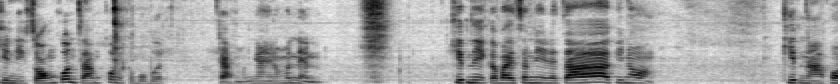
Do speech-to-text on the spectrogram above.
กินอีกสองคนสามคนกับบเบิดจานมันไงแล้วมันแน่น คลิปนี้กับใบซ้ำนี่นะจ้าพี่น้อง คลิปหนาพอ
